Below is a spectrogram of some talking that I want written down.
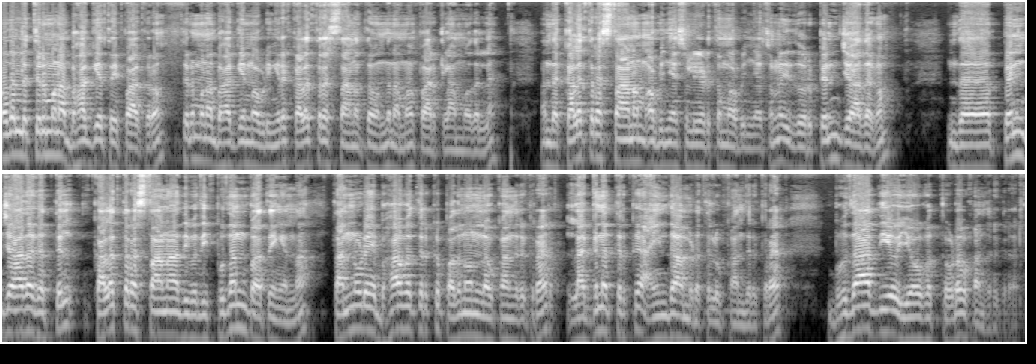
முதல்ல திருமண பாக்கியத்தை பார்க்குறோம். திருமண பாக்கியம் அப்படிங்கிற கலத்திரஸ்தானத்தை வந்து நம்ம பார்க்கலாம் முதல்ல. அந்த கலத்திரஸ்தானம் அப்படின்னு சொல்லி எடுத்தோம் அப்படின்னு சொன்னால் இது ஒரு பெண் ஜாதகம். இந்த பெண் ஜாதகத்தில் கலத்திரஸ்தானாதிபதி புதன் பார்த்தீங்கன்னா தன்னுடைய பாவத்திற்கு பதினொன்றில் உட்கார்ந்துருக்கிறார். லக்னத்திற்கு ஐந்தாம் இடத்தில் உட்கார்ந்துருக்கிறார். புதாதிய யோகத்தோடு உட்கார்ந்துருக்கிறார்.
